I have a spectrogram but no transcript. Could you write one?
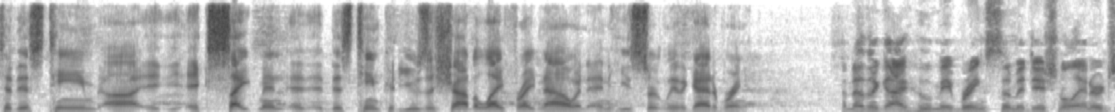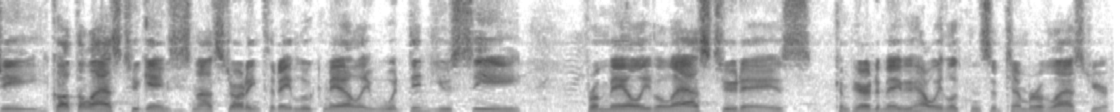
to this team, uh, excitement. This team could use a shot of life right now, and, and he's certainly the guy to bring it. Another guy who may bring some additional energy. He caught the last two games. He's not starting today. Luke Maile. What did you see from Maile the last two days compared to maybe how he looked in September of last year?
